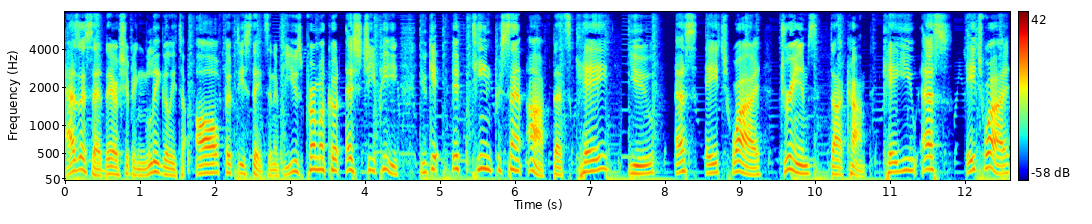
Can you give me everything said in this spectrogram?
As I said, they are shipping legally to all 50 states. And if you use promo code SGP, you get 15% off. That's K U S H Y dreams.com. K U S H Y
